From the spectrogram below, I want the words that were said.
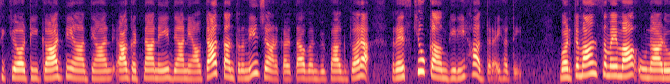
સિક્યોરિટી ગાર્ડને આ ધ્યાન, આ ઘટનાને ધ્યાને આવતા તંત્રને જાણ કરતા વન વિભાગ દ્વારા રેસ્ક્યુ કામગીરી હાથ ધરાઈ હતી. વર્તમાન સમયમાં ઉનાળો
